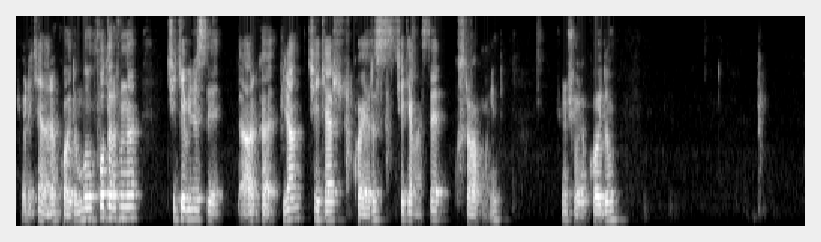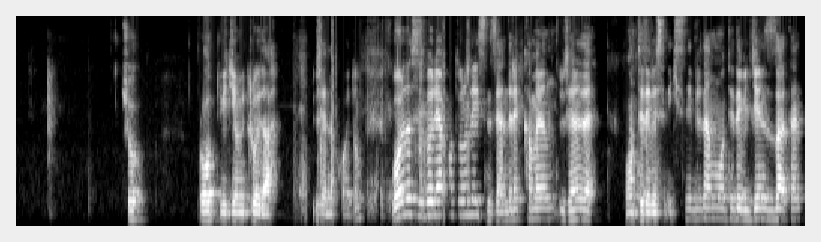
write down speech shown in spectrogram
Şöyle kenara koydum. Bunun fotoğrafını çekebilirse arka plan çeker koyarız. Çekemezse kusura bakmayın. Şunu şöyle koydum. Şu Rode Video Micro'yu da üzerine koydum. Bu arada siz böyle yapmak zorunda değilsiniz. Yani direkt kameranın üzerine de monte edebilirsiniz. İkisini birden monte edebileceğinizi zaten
